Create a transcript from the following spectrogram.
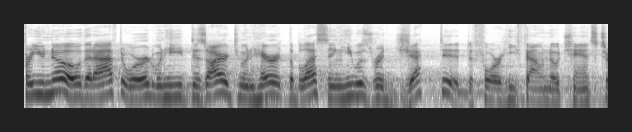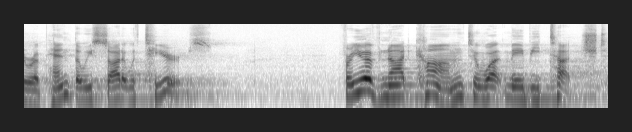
For you know that afterward, when he desired to inherit the blessing, he was rejected, for he found no chance to repent, though he sought it with tears. For you have not come to what may be touched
